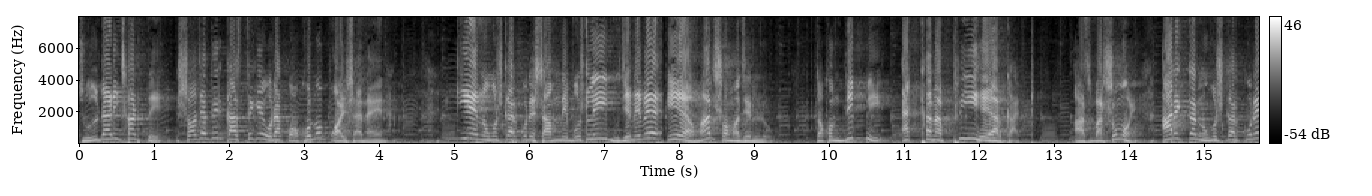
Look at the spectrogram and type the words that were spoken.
চুলদাড়ি ছাঁটতে সজাতির কাছ থেকে ওরা কখনো পয়সা নেয় না। গিয়ে নমস্কার করে সামনে বসলেই বুঝে নেবে এ আমার সমাজের লোক। তখন দিব্যি একখানা ফ্রি হেয়ার কাট আসবার সময় আরেকটা নমস্কার করে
